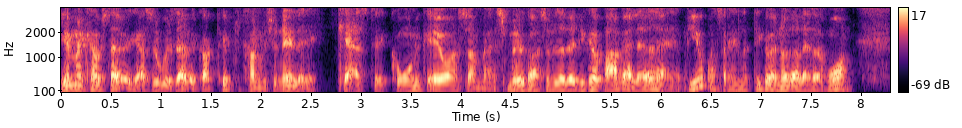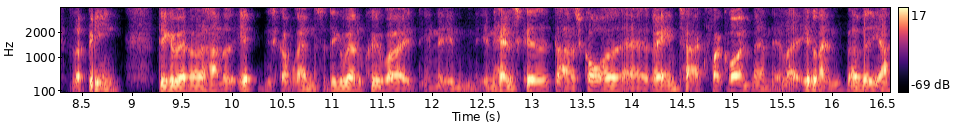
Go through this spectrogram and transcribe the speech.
Ja, man kan jo stadigvæk, altså du kan stadigvæk godt købe de konventionelle kæreste, konegaver, som er smykker og så videre. De kan jo bare være lavet af biomaterialer. Det kan være noget, der er lavet af horn eller ben. Det kan være noget, der har noget etnisk oprindelse. Det kan være, at du køber en, en, en halskæde, der er skåret af ren tak fra Grønland eller et eller andet. Hvad ved jeg?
